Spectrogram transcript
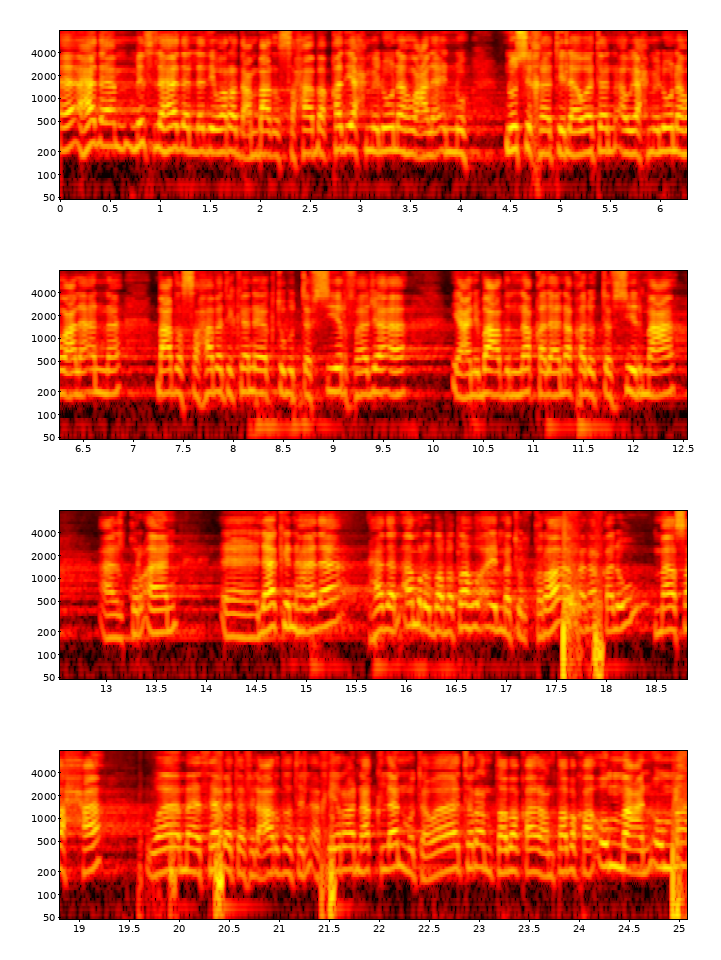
آه، هذا مثل هذا الذي ورد عن بعض الصحابة. قد يحملونه على إنه نسخ تلاوة أو يحملونه على أن بعض الصحابة كان يكتب التفسير فجاء يعني بعض النقل نقلوا التفسير مع القرآن. آه، لكن هذا هذا الأمر ضبطه أئمة القراءة فنقلوا ما صح وما ثبت في العرضة الأخيرة نقلا متواترا طبقة عن طبقة أمة عن أمة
